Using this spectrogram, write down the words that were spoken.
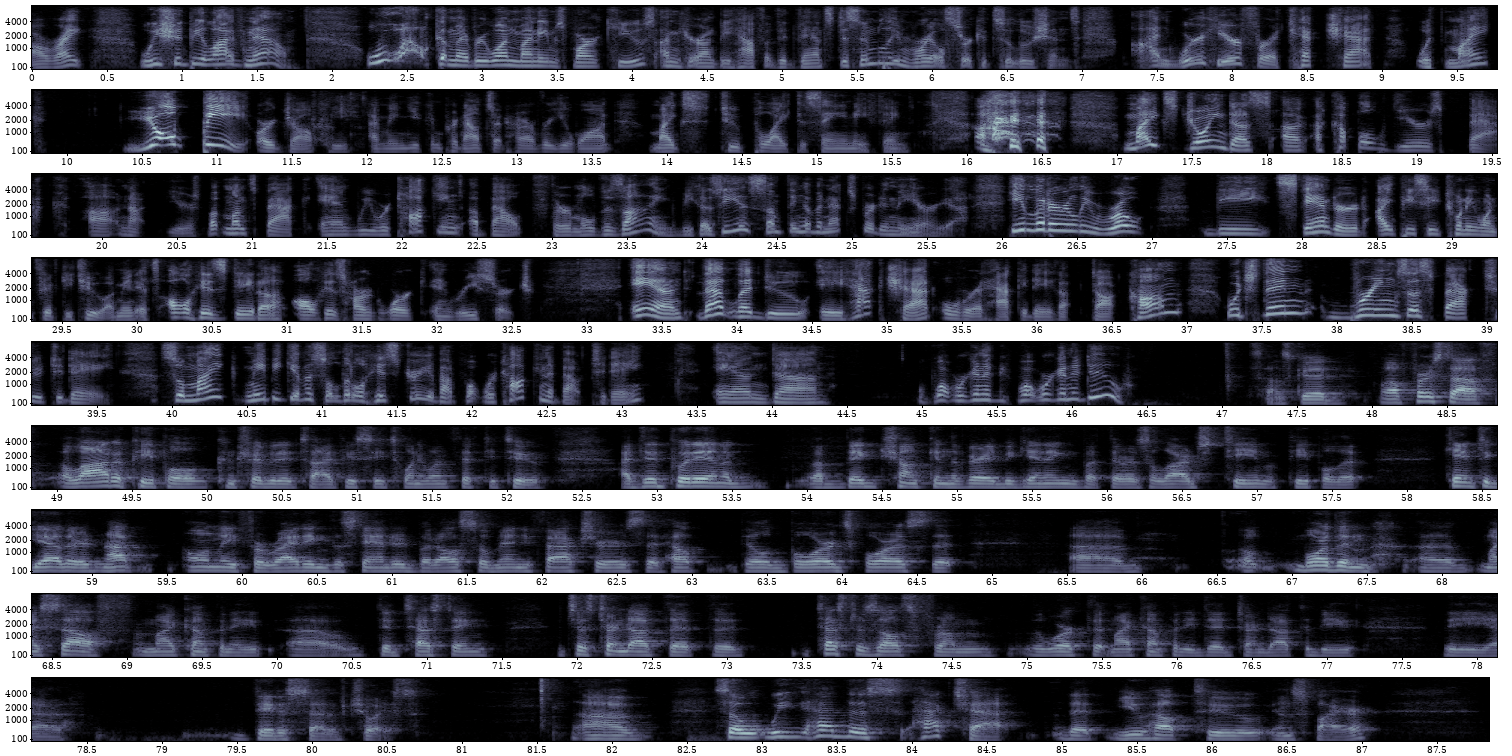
All right, we should be live now. Welcome, everyone. My name is Mark Hughes. I'm here on behalf of Advanced Assembly and Royal Circuit Solutions. And we're here for a tech chat with Mike Yopi or Joppy. I mean, you can pronounce it however you want. Mike's too polite to say anything. Uh, Mike's joined us a, a couple years back, uh, not years, but months back, and we were talking about thermal design because he is something of an expert in the area. He literally wrote the standard IPC 2152. I mean, it's all his data, all his hard work and research. And that led to a hack chat over at hackaday.com, which then brings us back to today. So, Mike, maybe give us a little history about what we're talking about today and uh, what we're gonna what we're gonna do. Sounds good. Well, first off, a lot of people contributed to IPC 2152. I did put in a, a big chunk in the very beginning, but there was a large team of people that came together, not only for writing the standard, but also manufacturers that help build boards for us that uh, more than uh, myself my company uh, did testing. It just turned out that the test results from the work that my company did turned out to be the uh, data set of choice. Uh, so we had this hack chat that you helped to inspire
